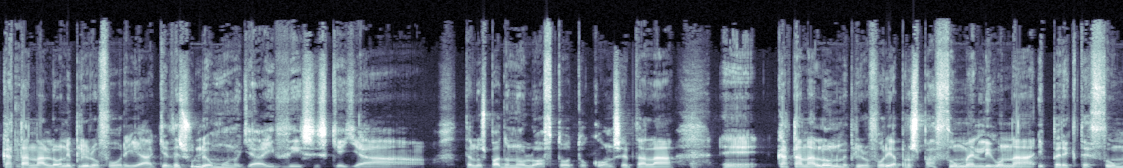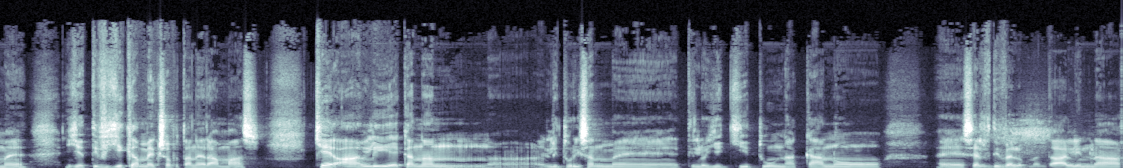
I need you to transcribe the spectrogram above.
καταναλώνει πληροφορία και δεν σου λέω μόνο για ειδήσεις και για τέλος πάντων όλο αυτό το concept αλλά ε, καταναλώνουμε πληροφορία. Προσπαθούμε λίγο να υπερεκτεθούμε γιατί βγήκαμε έξω από τα νερά μας και άλλοι έκαναν, α, λειτουργήσαν με τη λογική του να κάνω ε, self-development, άλλοι να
